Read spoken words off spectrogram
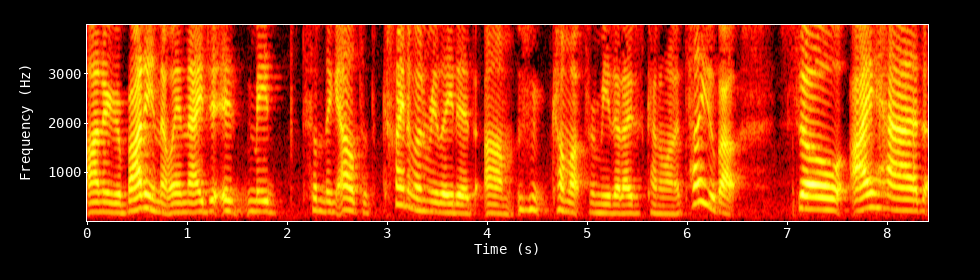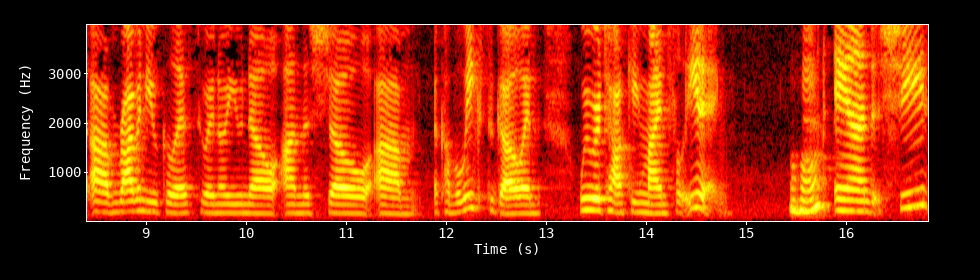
honor your body in that way. And I it made something else that's kind of unrelated um, come up for me that I just kind of want to tell you about. So I had um, Robyn Youkilis, who I know you know, on the show um, a couple weeks ago, and we were talking mindful eating. Mm-hmm. And she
